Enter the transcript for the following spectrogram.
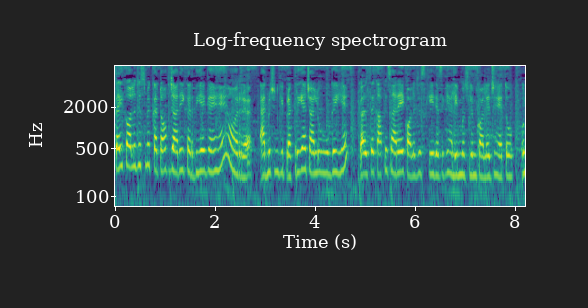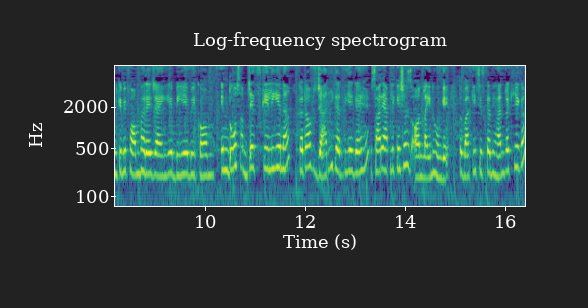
कई कॉलेजेस में कट ऑफ़ जारी कर दिए गए हैं और एडमिशन की प्रक्रिया चालू हो गई है। कल से काफ़ी सारे कॉलेजेस के, जैसे कि हलीम मुस्लिम कॉलेज है तो उनके भी फॉर्म भरे जाएँगे बी ए बी कॉम इन दो सब्जेक्ट्स के लिए ना कट ऑफ़ जारी कर दिए गए हैं। सारे एप्लीकेशन ऑनलाइन होंगे। तो बाकी इस चीज़ का ध्यान रखिएगा।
